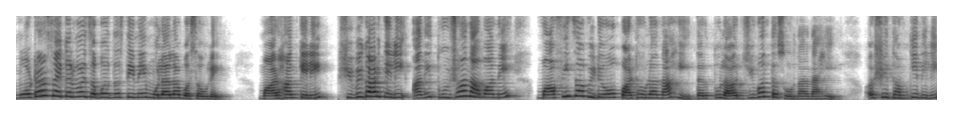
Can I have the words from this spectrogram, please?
मोटारसायकलवर जबरदस्तीने मुलाला बसवले. मारहाण केली शिवीगाळ केली आणि तुझ्या नावाने माफीचा व्हिडिओ पाठवला नाही तर तुला जिवंत सोडणार नाही अशी धमकी दिली.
